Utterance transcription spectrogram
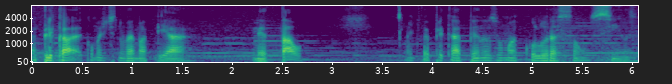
aplicar, como a gente não vai mapear metal, a gente vai aplicar apenas uma coloração cinza.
